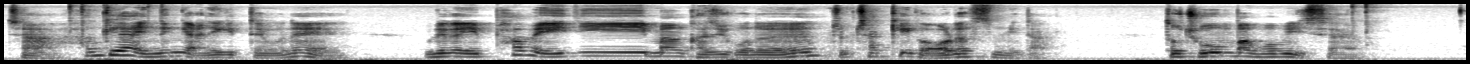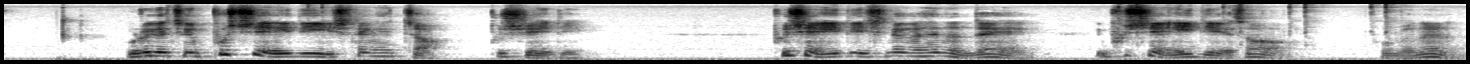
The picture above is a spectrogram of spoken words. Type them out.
자, 한 개가 있는 게 아니기 때문에 우리가 이 pop AD만 가지고는 좀 찾기가 어렵습니다. 더 좋은 방법이 있어요. 우리가 지금 push AD 실행했죠? push AD. push AD 실행을 했는데 이 push AD에서 보면은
